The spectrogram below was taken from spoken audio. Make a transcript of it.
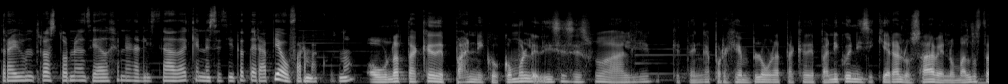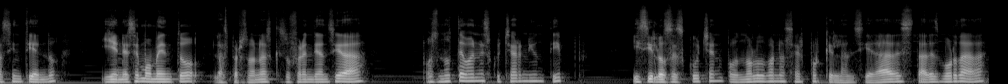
trae un trastorno de ansiedad generalizada que necesita terapia o fármacos, ¿no? O un ataque de pánico. ¿Cómo le dices eso a alguien que tenga, por ejemplo, un ataque de pánico y ni siquiera lo sabe, nomás lo está sintiendo? Y en ese momento las personas que sufren de ansiedad, pues no te van a escuchar ni un tip. Y si los escuchan, pues no los van a hacer porque la ansiedad está desbordada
